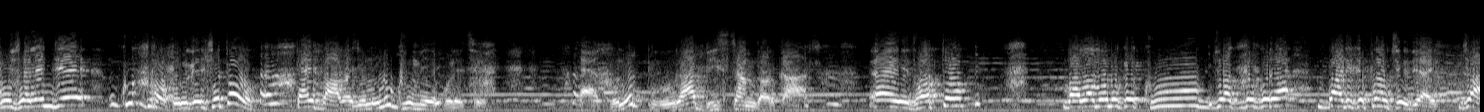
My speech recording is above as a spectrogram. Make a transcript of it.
বুঝলেন যে খুব ধকল গেছে তো, তাই বাবা যেমন ঘুমিয়ে পড়েছে। এখন পুরা বিশ্রাম দরকার। এই ধর তো। বাবা মনুকে খুব যত্ন করে বাড়িতে পৌঁছে দেয় যা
